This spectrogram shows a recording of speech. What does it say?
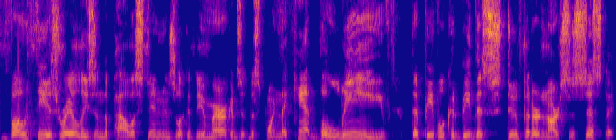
Both the Israelis and the Palestinians look at the Americans at this point and they can't believe that people could be this stupid or narcissistic.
